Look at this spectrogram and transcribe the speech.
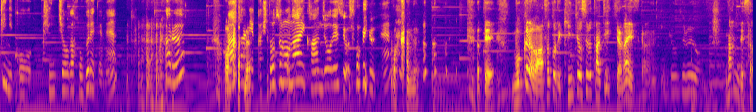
気にこう、緊張がほぐれてね、わかる？中には一つもない感情ですよ、そういうね。わかんない。だって僕らはあそこで緊張する立ち位置じゃないですからね。緊張するよ。なんでさ。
